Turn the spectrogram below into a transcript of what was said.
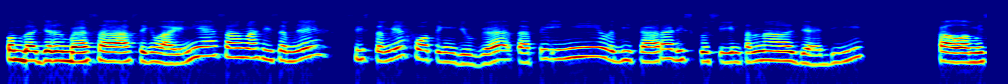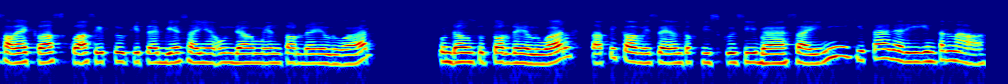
pembelajaran bahasa asing lainnya sama sistemnya sistemnya voting juga tapi ini lebih ke arah diskusi internal. Jadi kalau misalnya kelas-kelas itu kita biasanya undang mentor dari luar undang tutor dari luar tapi kalau misalnya untuk diskusi bahasa ini kita dari internal.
